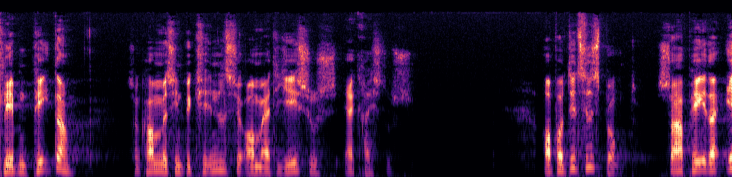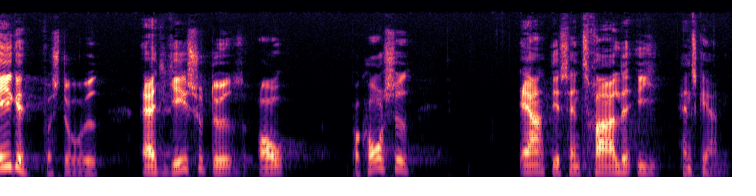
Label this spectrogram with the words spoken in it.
klippen Peter, som kom med sin bekendelse om, at Jesus er Kristus. Og på det tidspunkt, så har Peter ikke forstået, at Jesu død og på korset er det centrale i hans gerning.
